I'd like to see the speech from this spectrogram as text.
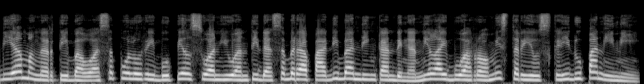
Dia mengerti bahwa 10.000 pil Suan Yuan tidak seberapa dibandingkan dengan nilai buah roh misterius kehidupan ini.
